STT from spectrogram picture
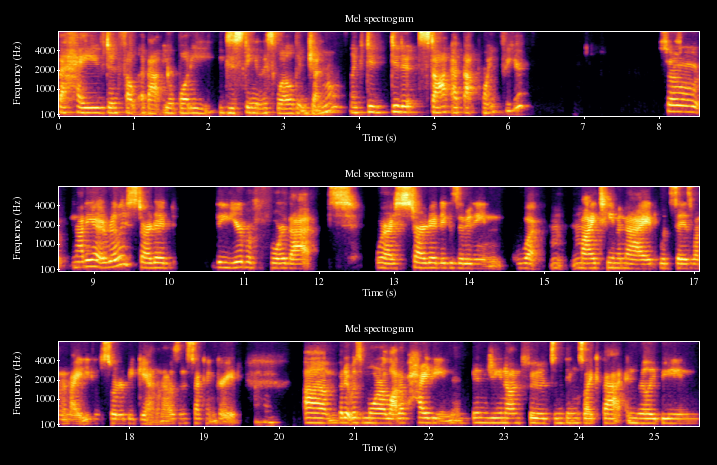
behaved and felt about your body existing in this world in general? Like did did it start at that point for you? So, Nadia, it really started the year before that where I started exhibiting what my team and I would say is when my eating disorder began when I was in second grade. Mm-hmm. Um, but it was more a lot of hiding and binging on foods and things like that, and really being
